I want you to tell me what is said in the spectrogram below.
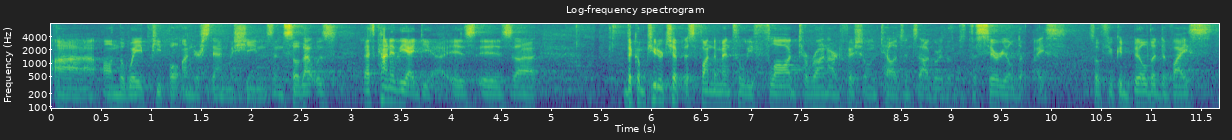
uh, on the way people understand machines. And so that was, that's kind of the idea, is, is uh, the computer chip is fundamentally flawed to run artificial intelligence algorithms. It's a serial device. So if you could build a device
